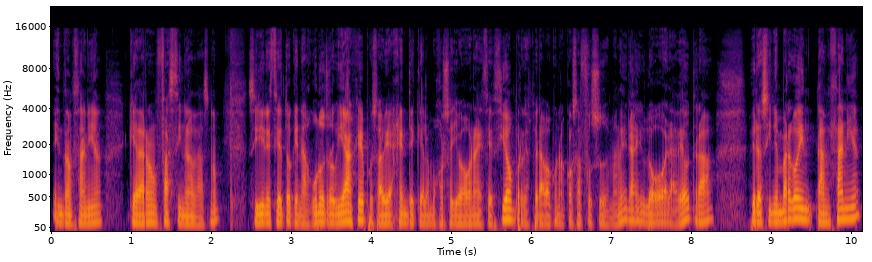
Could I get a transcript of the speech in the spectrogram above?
en Tanzania quedaron fascinadas, ¿no? Si bien es cierto que en algún otro viaje pues había gente que a lo mejor se llevaba una decepción porque esperaba que una cosa fuese de manera y luego era de otra, pero sin embargo en Tanzania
